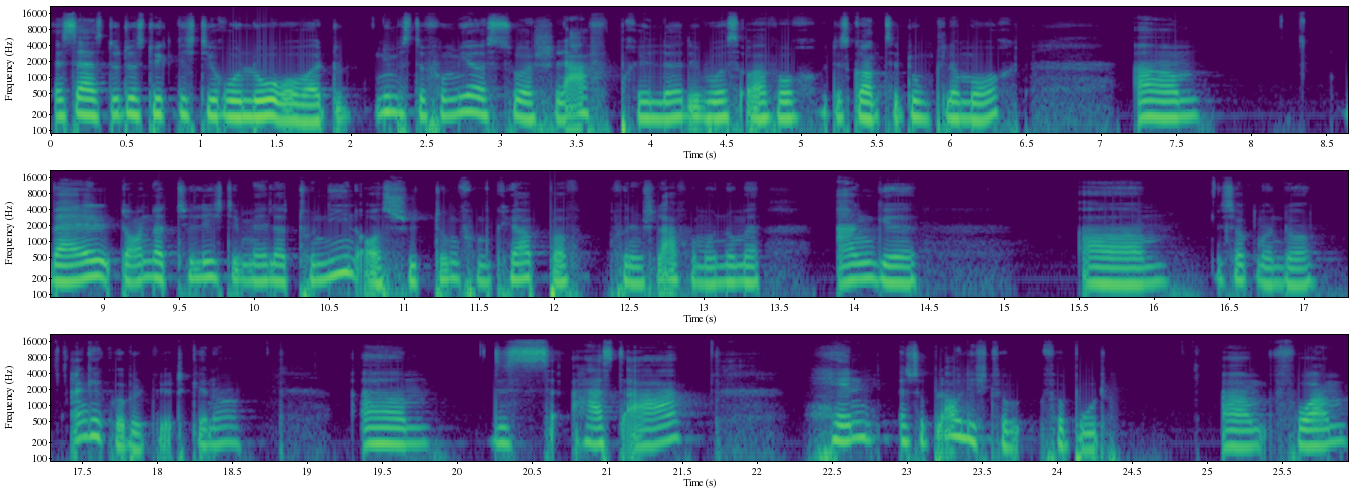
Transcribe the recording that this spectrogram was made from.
das heißt, du tust wirklich die Rollo, aber du nimmst da von mir aus so eine Schlafbrille, die was einfach das Ganze dunkler macht. Ähm, weil dann natürlich die Melatoninausschüttung vom Körper, von dem Schlafhormon nochmal ange, ähm, wie sagt man da, angekurbelt wird, genau. Ähm, das heißt auch, Hand, also Blaulichtverbot ähm, vorm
